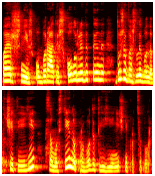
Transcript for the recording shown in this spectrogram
перш ніж обирати школу для дитини, дуже важливо навчити її самостійно проводити гігієнічні процедури.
